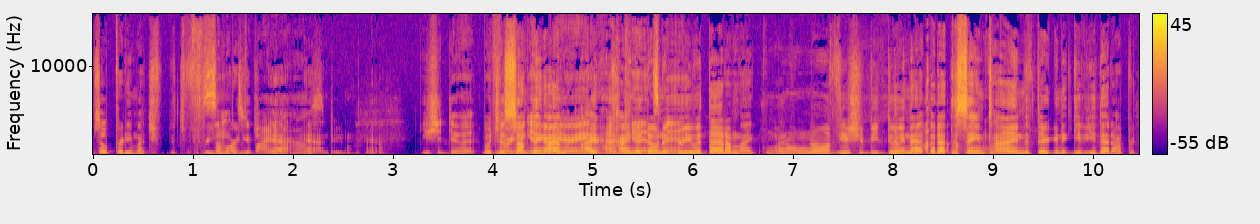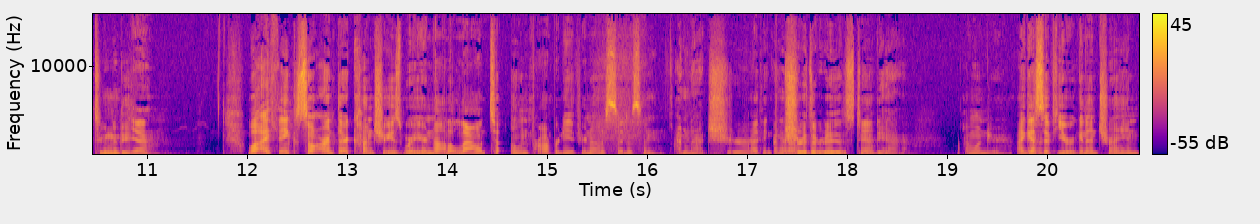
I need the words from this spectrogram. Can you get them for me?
So pretty much it's free Someone's mortgage. Yeah, yeah, dude. Yeah. You should do it. Which is something I'm I kind of don't man. agree with that. I'm like, well, I don't know if you should be doing that, but at the same time, if they're going to give you that opportunity, Yeah. Well, I think so. Aren't there countries where you're not allowed to own property if you're not a citizen? I'm not sure. I think I'm sure are. there is, dude. Yeah. I wonder. I guess if you were going to try and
